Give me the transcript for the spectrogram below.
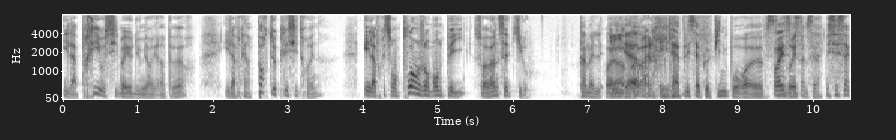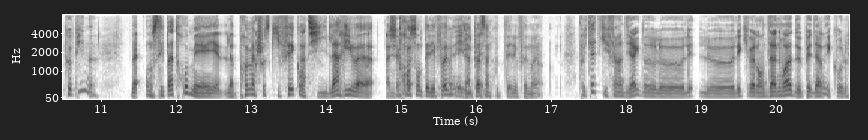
Il a pris aussi le maillot du meilleur grimpeur. Il a pris un porte-clés Citroën. Et il a pris son poids en jambon de pays, soit 27 kilos. pas mal. Voilà, et, il a, pas mal. et il a appelé sa copine pour euh, célébrer tout ça. Mais c'est sa copine Bah, on sait pas trop, mais la première chose qu'il fait quand il arrive, à, À il prend fois, son téléphone il et il passe un coup de téléphone. Ouais. Peut-être qu'il fait un direct dans le- le- l'équivalent danois de Pedal Recall.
